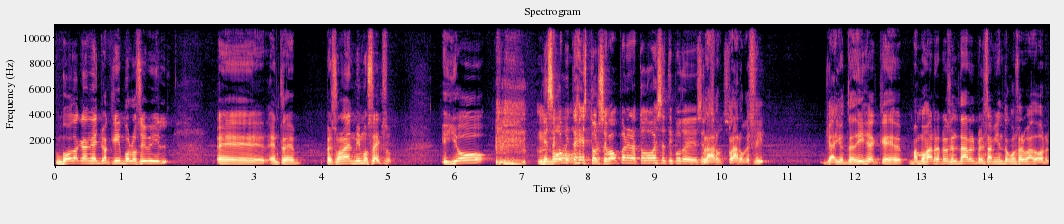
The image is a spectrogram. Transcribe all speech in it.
bodas que han hecho aquí por lo civil eh, entre personas del mismo sexo. Y yo. ¿Ese comité gestor se va a oponer a todo ese tipo de.? Claro, claro que sí. Ya yo te dije que vamos a representar el pensamiento conservador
